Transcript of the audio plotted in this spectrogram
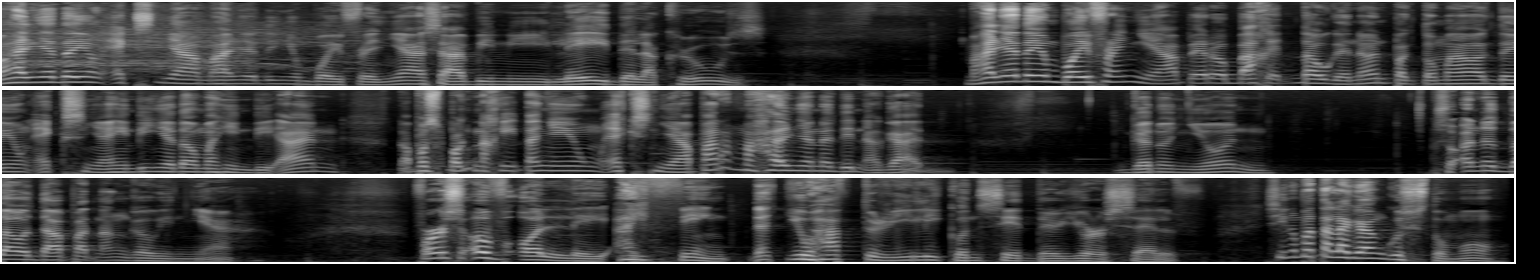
Mahal niya daw yung ex niya, mahal niya din yung boyfriend niya, sabi ni Lay de la Cruz. Mahal niya daw yung boyfriend niya, pero bakit daw ganun? Pag tumawag daw yung ex niya, hindi niya daw mahindian. Tapos pag nakita niya yung ex niya, parang mahal niya na din agad. Ganun yun. So ano daw dapat ang gawin niya? First of all, Lay, I think that you have to really consider yourself. Sino ba talaga ang gusto mo?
